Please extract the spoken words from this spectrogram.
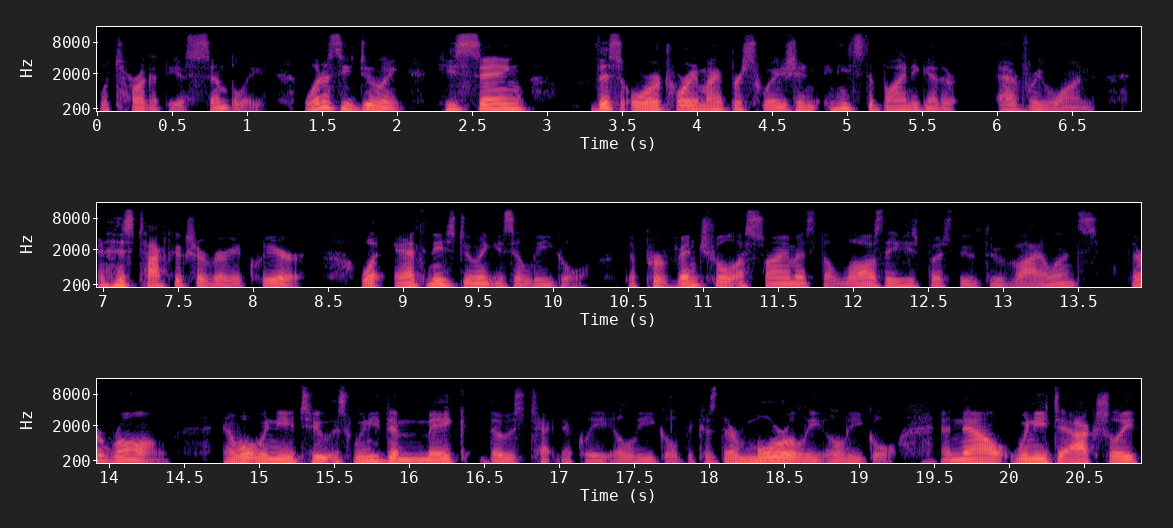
will target the assembly. What is he doing? He's saying, this oratory, my persuasion, it needs to bind together everyone. And his tactics are very clear. What Antony's doing is illegal. The provincial assignments, the laws that he's pushed through through violence, they're wrong. And what we need to is we need to make those technically illegal because they're morally illegal. And now we need to actually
